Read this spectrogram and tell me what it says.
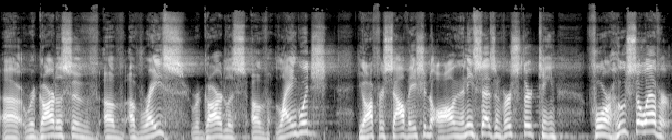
Uh, regardless of, of, of race, regardless of language. He offers salvation to all. And then he says in verse 13, For whosoever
